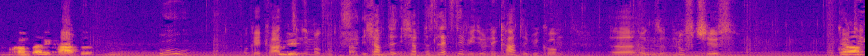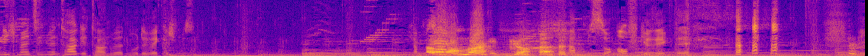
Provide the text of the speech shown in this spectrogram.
du bekommst eine Karte. Uh, okay, Karten Wie? sind immer gut. Ich habe ich hab das letzte Video eine Karte bekommen. Äh, irgend so ein Luftschiff. Konnte Ja. nicht mehr ins Inventar getan werden, wurde weggeschmissen. Oh mein Gott! ich hab mich so aufgeregt, ey. ich, ich,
